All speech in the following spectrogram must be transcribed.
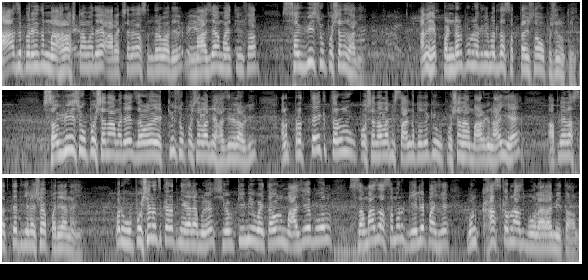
आजपर्यंत महाराष्ट्रामध्ये आरक्षणाच्या संदर्भामध्ये माझ्या माहितीनुसार सव्वीस उपोषणं झाली. आणि हे पंढरपूर नगरीमधलं सत्तावीसावं उपोषण होतं आहे सव्वीस उपोषणामध्ये जवळ एकवीस उपोषणाला मी हजेरी लावली. आणि प्रत्येक तरुण उपोषणाला मी सांगत होतो की उपोषण हा मार्ग नाही आहे. आपल्याला सत्तेत गेल्याशिवाय पर्याय नाही. पण उपोषणच करत निघाल्यामुळे शेवटी मी वैतावून माझे बोल समाजासमोर गेले पाहिजे म्हणून खास करून आज बोलायला मी इथं आलो.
